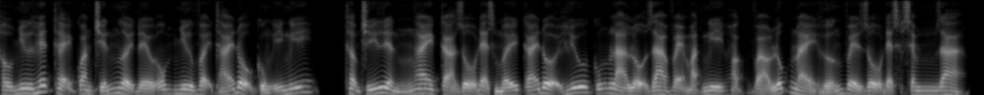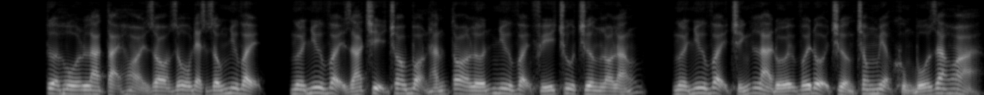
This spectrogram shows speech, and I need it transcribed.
hầu như hết thể quan chiến người đều ôm như vậy thái độ cùng ý nghĩ, thậm chí liền ngay cả rỗ đẹp mấy cái đội hữu cũng là lộ ra vẻ mặt nghi hoặc vào lúc này hướng về rỗ đẹp xem ra. Tựa hồ là tại hỏi do rỗ đẹp giống như vậy, người như vậy giá trị cho bọn hắn to lớn như vậy phí chu trương lo lắng, người như vậy chính là đối với đội trưởng trong miệng khủng bố ra hỏa,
